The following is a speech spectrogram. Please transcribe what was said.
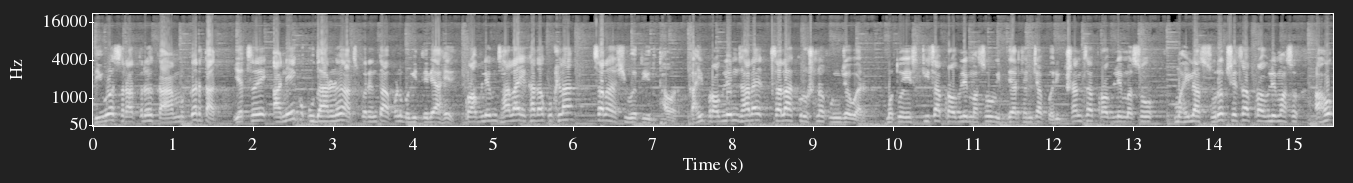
दिवस रात्र काम करतात. याचे अनेक उदाहरणं आजपर्यंत आपण बघितलेले आहेत. प्रॉब्लेम झाला एखादा कुठला चला शिवतीर्थावर. काही प्रॉब्लेम झालाय चला कृष्णकुंजवर. मग तो एस टीचा प्रॉब्लेम असो विद्यार्थ्यांच्या परीक्षांचा प्रॉब्लेम असो महिला सुरक्षेचा प्रॉब्लेम असो अहो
